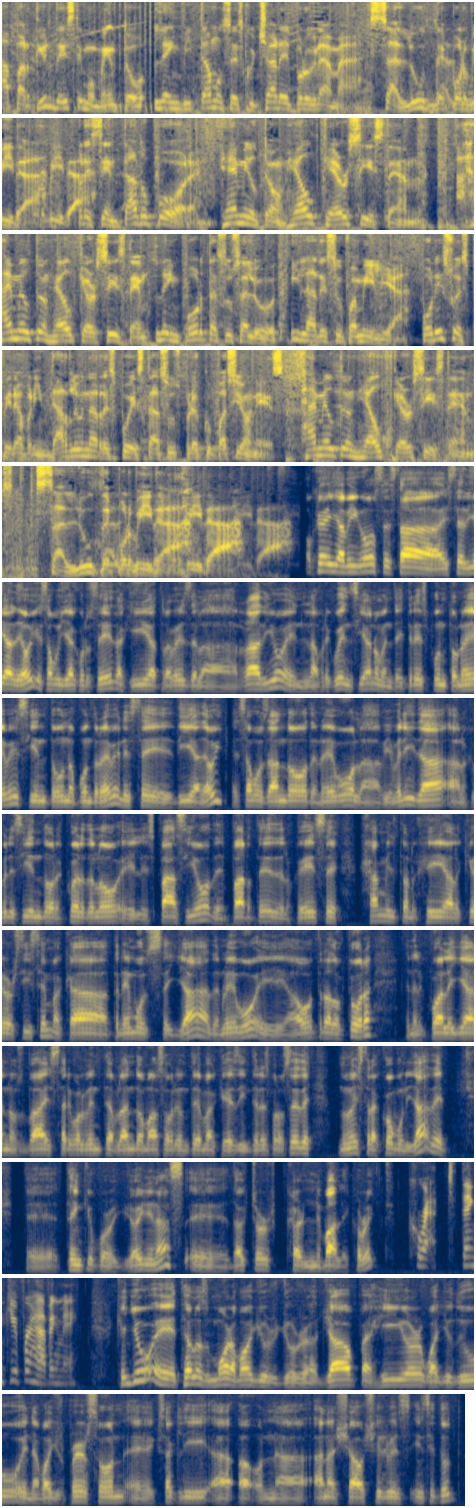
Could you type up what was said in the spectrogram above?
A partir de este momento, le invitamos a escuchar el programa Salud de por vida, presentado por Hamilton Healthcare System. A Hamilton Healthcare System le importa su salud y la de su familia. Por eso espera brindarle una respuesta a sus preocupaciones. Hamilton Healthcare Systems. Salud de por vida. Ok, amigos, esta, este día de hoy estamos ya con usted aquí a través de la radio en la frecuencia 93.9, 101.9. En este día de hoy estamos dando de nuevo la bienvenida a lo que viene siendo, recuérdelo, el espacio de parte de lo que es eh, Hamilton Health Care System. Acá tenemos eh, ya de nuevo eh, a otra doctora en el cual ella nos va a estar igualmente hablando más sobre un tema que es de interés para usted, nuestra comunidad. thank you for joining us, Dr. Carnevale, correct? Correct. Thank you for having me. Can you uh, tell us more about your, your uh, job uh, here, what you do, and about your person uh, exactly uh, uh, on Anna Shaw Children's Institute?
